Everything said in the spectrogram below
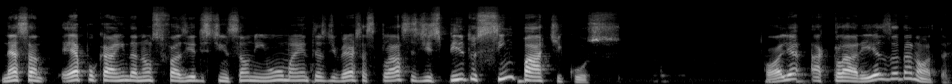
Nessa época ainda não se fazia distinção nenhuma entre as diversas classes de espíritos simpáticos. Olha a clareza da nota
